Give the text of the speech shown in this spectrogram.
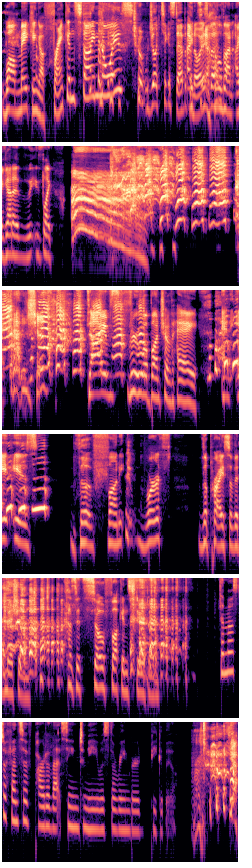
while making a frankenstein noise. Would you like to take a stab at the I- noise? Ben? hold on i gotta he's like and just dives through a bunch of hay. And it is the funny worth the price of admission. Because it's so fucking stupid the most offensive part of that scene to me was the Rainbird peekaboo.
